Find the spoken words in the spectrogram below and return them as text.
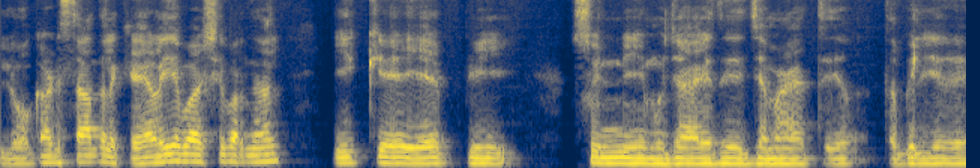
ലോകാടിസ്ഥാനത്തിൽ കേരളീയ ഭാഷയിൽ പറഞ്ഞാൽ E K A P Sunni Mujahid Jamaat Tabligh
